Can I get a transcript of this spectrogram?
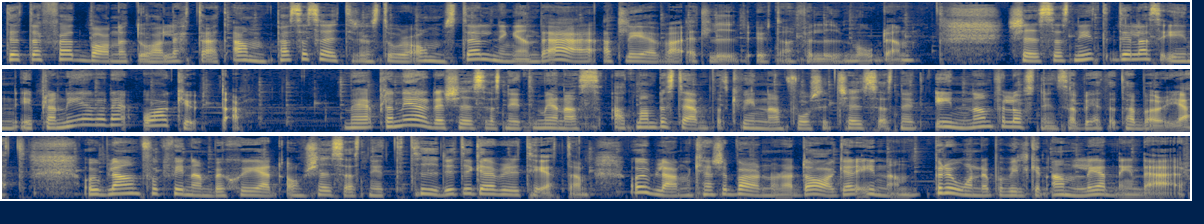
Detta för att barnet då har lättare att anpassa sig till den stora omställningen det är att leva ett liv utanför livmodern. Kejsarsnitt delas in i planerade och akuta. Med planerade kejsarsnitt menas att man bestämt att kvinnan får sitt kejsarsnitt innan förlossningsarbetet har börjat. Och ibland får kvinnan besked om kejsarsnitt tidigt i graviditeten och ibland kanske bara några dagar innan, beroende på vilken anledning det är.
